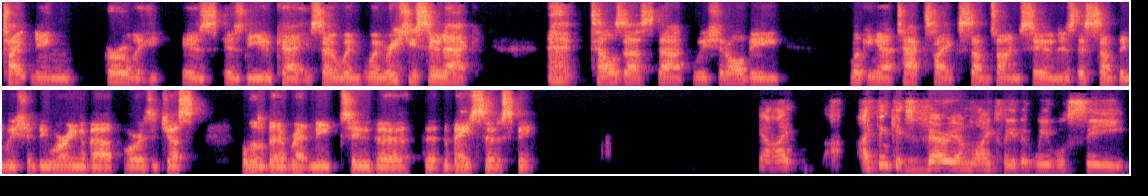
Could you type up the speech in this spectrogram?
tightening early is is the UK. So when when Rishi Sunak tells us that we should all be looking at tax hikes sometime soon. Is this something we should be worrying about, or is it just a little bit of red meat to the, the, the base, so to speak? Yeah, I I think it's very unlikely that we will see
